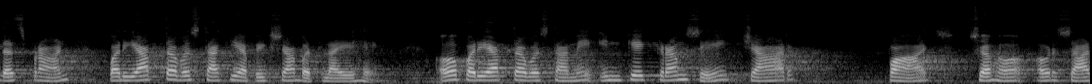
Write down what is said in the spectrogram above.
दस प्राण पर्याप्त अवस्था की अपेक्षा बतलाए हैं। अपर्याप्त अवस्था में इनके क्रम से चार पाँच छः और सात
